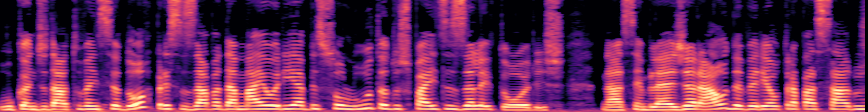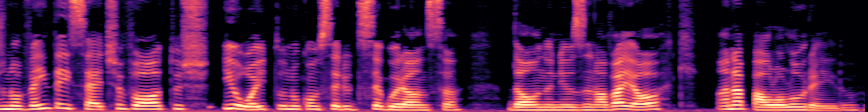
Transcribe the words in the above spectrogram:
O candidato vencedor precisava da maioria absoluta dos países eleitores. Na Assembleia Geral, deveria ultrapassar os 97 votos e oito no Conselho de Segurança. Da ONU News em Nova York, Ana Paula Loureiro.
